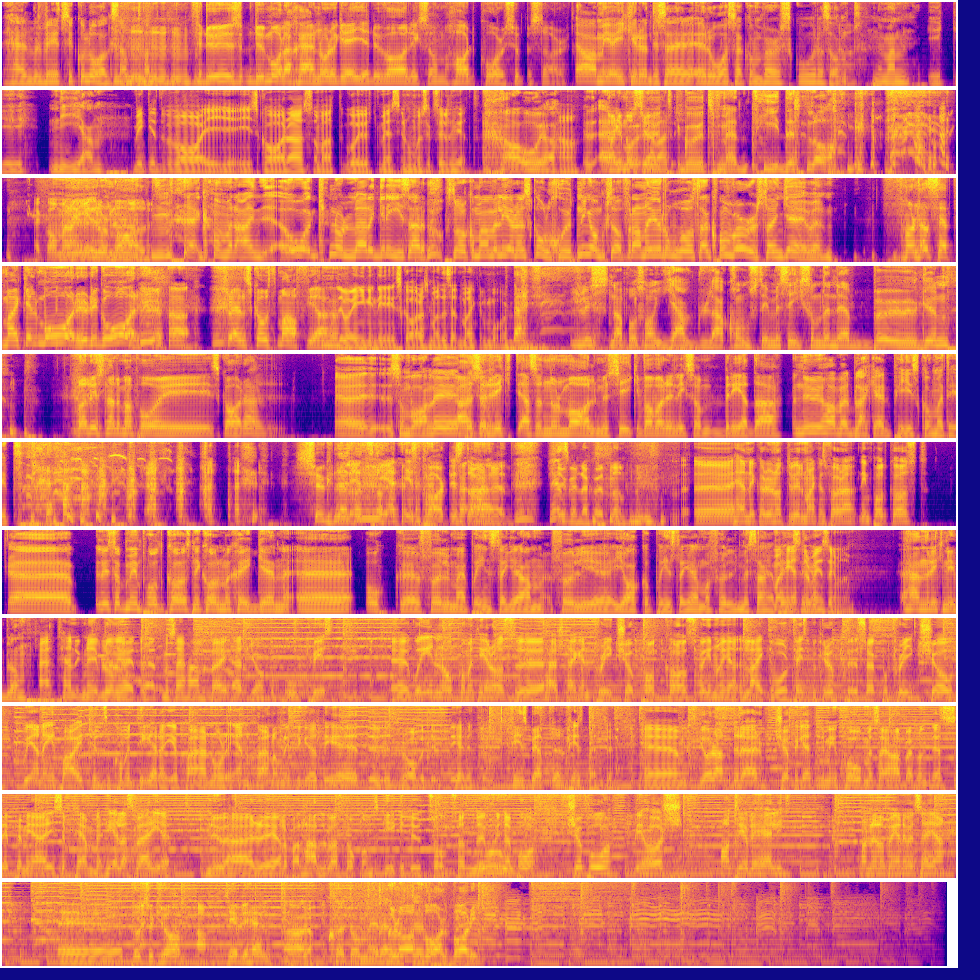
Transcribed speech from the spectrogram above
det här blir ett psykologsamtal. För du, du målar stjärnor och grejer, du var liksom hardcore superstar. ja men jag gick ju runt i så här rosa Converse-skor och sånt när man gick i nian. Vilket var i, i Skara som att gå ut med sin homosexualitet. Ja, oh ja. Ja. Äh, Ja, det måste gå, ut, gå ut med tidelag. Här kommer Det han normalt. Här kommer han och knullar grisar. Snart kommer han väl göra en skolskjutning också för han har ju rosa Converse den jäveln. Man har sett Michael Moore, hur det går! Ja. French Coast Mafia. Det var ingen i Skara som hade sett Michael Moore. Nej. Lyssna på sån jävla konstig musik som den där bögen. Vad lyssnade man på i Skara? Eh, som vanlig Alltså, person. riktig, alltså normal musik, vad var det liksom breda? Nu har väl Black Eyed Peas kommit hit. 2017? Let's get this party started 2017. Eh, Henrik, har du något du vill marknadsföra? Din podcast? Eh, lyssna på min podcast Nicole med skäggen eh, och eh, följ mig på Instagram. Följ eh, Jakob på Instagram och följ Messiah Vad på heter du Instagram. på Instagram då? Henrik Nyblom. Att Henrik Nyblom, jag heter att Messiah Hallberg, att Jakob Okvist. Eh, gå in och kommentera oss. Eh, hashtaggen Freakshow Podcast. Gå in och likea vår Facebookgrupp. Eh, Sök på Freakshow. Gå gärna in på iTunes och kommentera, ge stjärnor. En stjärna om ni tycker att det är ett, ett bra betyg. Det är det inte. Finns bättre. Finns bättre. Gör allt det där. Köp biljetter till min show, messiahallberg.se. Premiär i september. Hela Sverige. Nu är i alla fall halva Stockholmsgiget utsålt, så att, skynda på. Kör på. Vi hörs. Ha en trevlig helg. Har ni något mer ni vill säga? Eh, puss och kram. Ja. Trevlig helg. Jättebra. Sköt om er där Glad ute. valborg.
